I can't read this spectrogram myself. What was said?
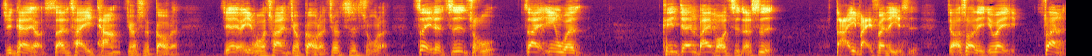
今天有三菜一汤就是够了。只要有衣服穿就够了，就知足了。这里的知足，在英文 King James Bible 指的是打一百分的意思。假如说你因为赚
